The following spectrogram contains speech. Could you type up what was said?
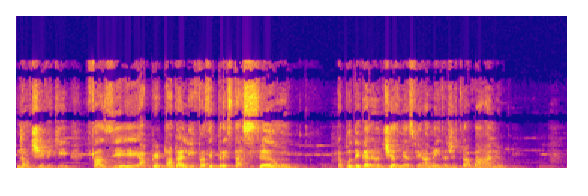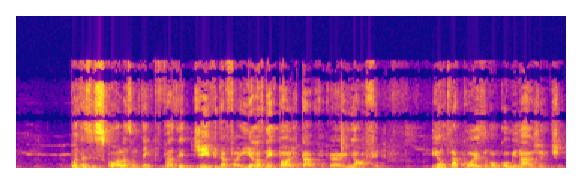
não tive que fazer, apertar dali, fazer prestação para poder garantir as minhas ferramentas de trabalho? Quantas escolas não tem que fazer dívida e elas nem podem, tá? Fica em off. E outra coisa, vamos combinar, gente?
